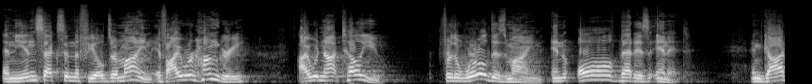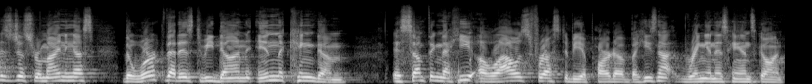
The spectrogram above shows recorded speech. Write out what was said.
and the insects in the fields are mine. If I were hungry, I would not tell you, for the world is mine, and all that is in it. And God is just reminding us the work that is to be done in the kingdom is something that He allows for us to be a part of, but He's not wringing His hands going,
